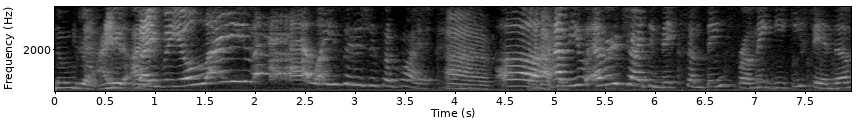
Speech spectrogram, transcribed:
No joke. got Made ice ice. knife in your life. Ah, Why you say this shit so quiet? Uh, Uh, have you ever tried to make something from a geeky fandom?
